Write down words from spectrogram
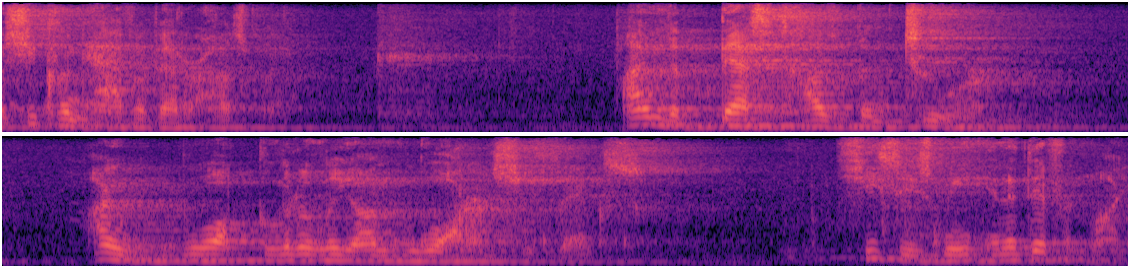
well, she couldn't have a better husband. I'm the best husband to her. I walk literally on water, she thinks. She sees me in a different light.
